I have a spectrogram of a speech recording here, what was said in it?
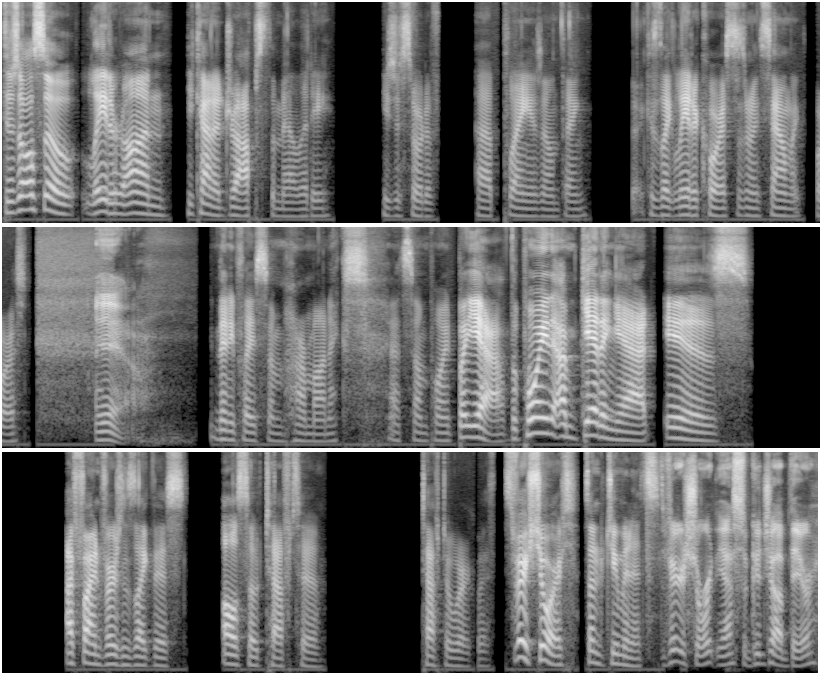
there's also later on he kind of drops the melody. He's just sort of uh, playing his own thing, because like later chorus doesn't really sound like the chorus. Yeah. Then he plays some harmonics at some point. But yeah, the point I'm getting at is I find versions like this also tough to tough to work with. It's very short. It's under 2 minutes. Very short, yeah, so good job there.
